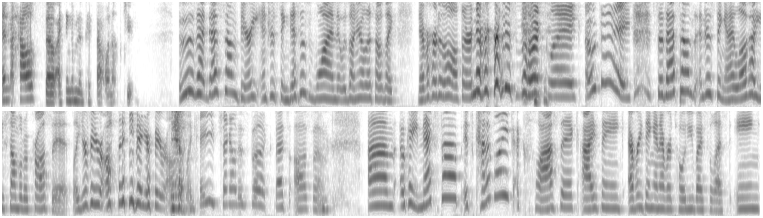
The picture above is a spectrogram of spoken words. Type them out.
in the house. So I think I'm going to pick that one up, too. Ooh, that does sound very interesting. This is one that was on your list. I was like, never heard of the author, never heard of this book. like, okay. So that sounds interesting. And I love how you stumbled across it. Like your favorite author, you know, your favorite author yeah. like, hey, check out this book. That's awesome. Um, okay, next up, it's kind of like a classic, I think, Everything I Never Told You by Celeste Ng.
